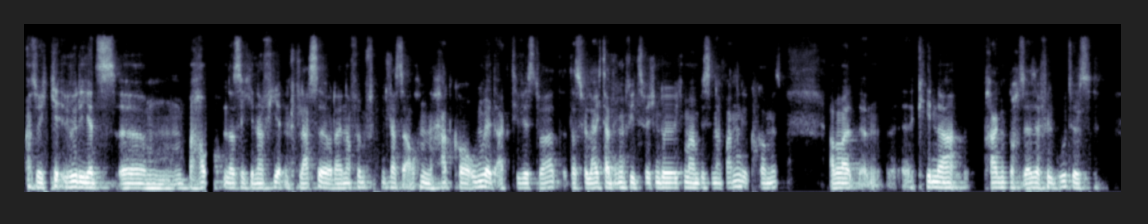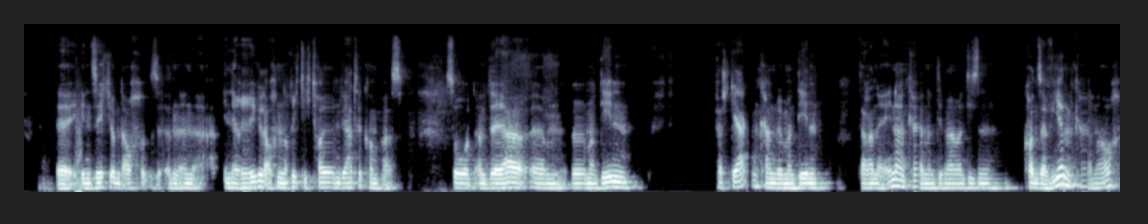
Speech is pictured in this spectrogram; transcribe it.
Also ich würde jetzt ähm, behaupten, dass ich in der vierten Klasse oder in der fünften Klasse auch ein Hardcore-Umweltaktivist war, das vielleicht dann irgendwie zwischendurch mal ein bisschen abhandengekommen ist. Aber äh, Kinder tragen doch sehr, sehr viel Gutes äh, in sich und auch in der Regel auch einen richtig tollen Wertekompass. So, und der, ähm, wenn man den verstärken kann, wenn man den daran erinnern kann und wenn man diesen konservieren kann auch,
